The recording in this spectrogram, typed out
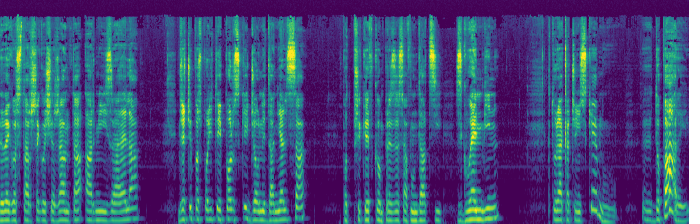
byłego starszego sierżanta armii Izraela w Rzeczypospolitej Polskiej Johnny Danielsa pod przykrywką prezesa fundacji z Głębin, która Kaczyńskiemu y, do pary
